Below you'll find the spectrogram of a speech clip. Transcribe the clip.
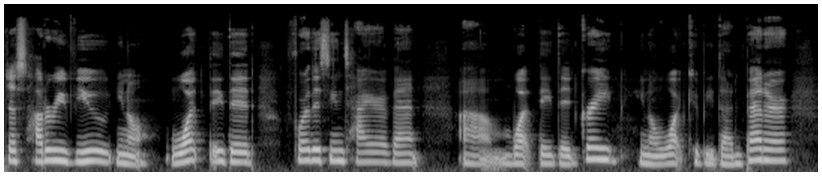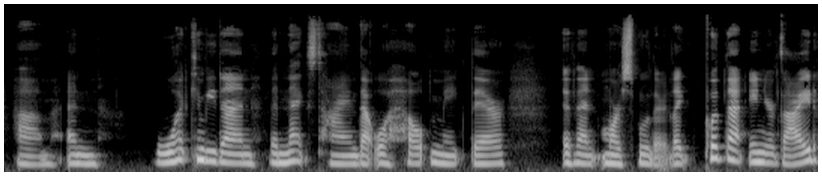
Just how to review, you know, what they did for this entire event, um, what they did great, you know, what could be done better, um, and what can be done the next time that will help make their event more smoother. Like, put that in your guide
